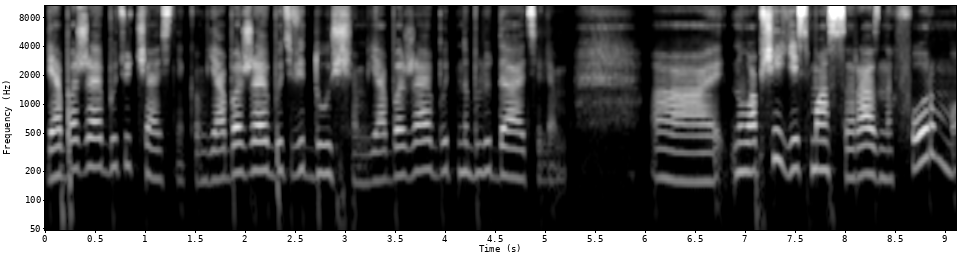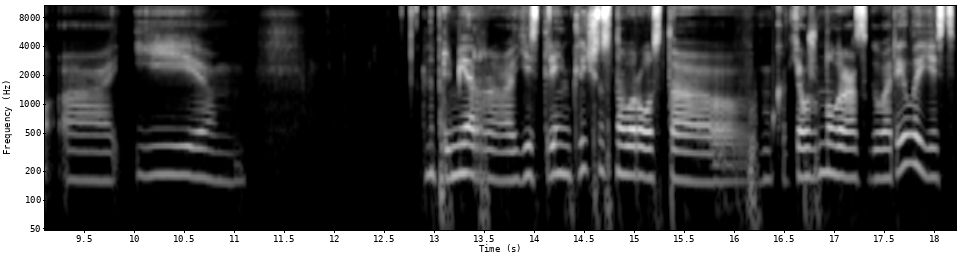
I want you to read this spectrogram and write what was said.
Я обожаю быть участником, я обожаю быть ведущим, я обожаю быть наблюдателем. А, ну, вообще есть масса разных форм, а, и Например, есть тренинг личностного роста. Как я уже много раз говорила, есть,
